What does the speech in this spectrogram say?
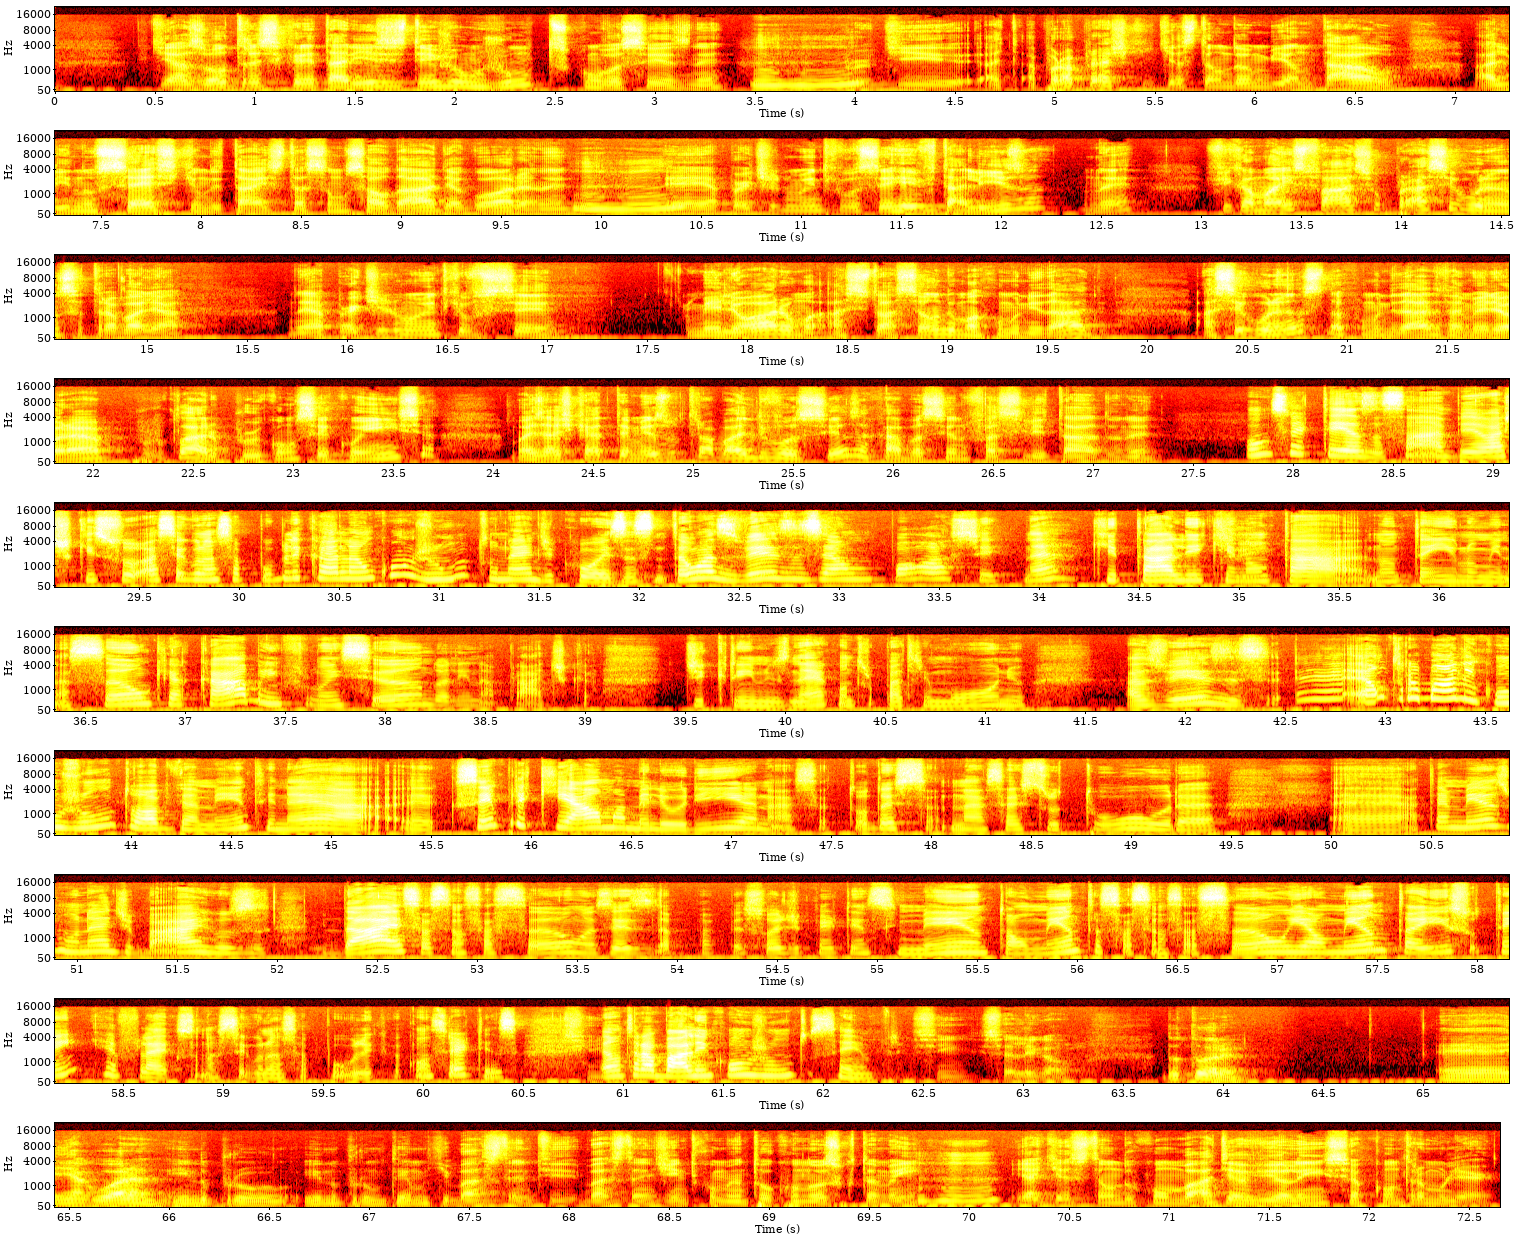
que as outras secretarias estejam juntos com vocês, né? Uhum. Porque a, própria acho que questão do ambiental ali no Sesc onde está a Estação Saudade agora, né? Uhum. É, a partir do momento que você revitaliza, né? Fica mais fácil para a segurança trabalhar, né? A partir do momento que você melhora uma, a situação de uma comunidade, a segurança da comunidade vai melhorar, por, claro, por consequência, mas acho que até mesmo o trabalho de vocês acaba sendo facilitado, né? Com certeza, sabe? Eu acho que isso, a segurança pública ela é um conjunto, né, de coisas. Então, às vezes é um poste, né, que está ali que Sim. não tá, não tem iluminação, que acaba influenciando ali na prática de crimes, né, contra o patrimônio. Às vezes é, é um trabalho em conjunto, obviamente, né? É, sempre que há uma melhoria nessa toda essa, nessa estrutura, é, até mesmo né, de bairros, dá essa sensação, às vezes, da pessoa de pertencimento, aumenta essa sensação e aumenta isso, tem reflexo na segurança pública, com certeza. Sim. É um trabalho em conjunto sempre. Sim, isso é legal. Doutora, é, e agora, indo para indo um tema que bastante, bastante gente comentou conosco também, uhum. e a questão do combate à violência contra a mulher.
